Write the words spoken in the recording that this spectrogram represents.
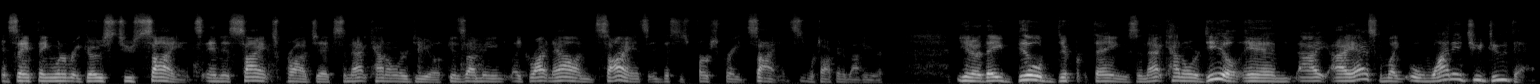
And same thing whenever it goes to science and his science projects and that kind of ordeal. Because I mean, like right now in science, this is first grade science we're talking about here. You know, they build different things and that kind of ordeal. And I, I asked him, like, well, why did you do that?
